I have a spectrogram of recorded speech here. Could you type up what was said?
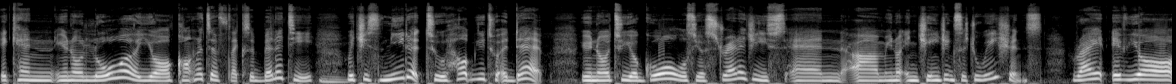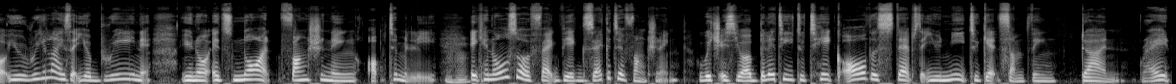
it can you know lower your cognitive flexibility which is needed to help you to adapt you know to your goals your strategies and um, you know in changing situations right? If you're you realize that your brain you know it's not functioning optimally it can also affect the executive functioning which is your ability to take all the steps that you need to get something done right?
